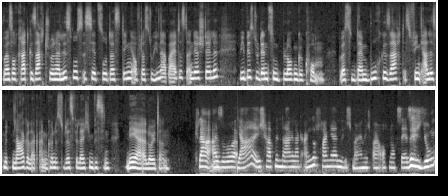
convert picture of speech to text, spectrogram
Du hast auch gerade gesagt, Journalismus ist jetzt so das Ding, auf das du hinarbeitest an der Stelle. Wie bist du denn zum Bloggen gekommen? Du hast in deinem Buch gesagt, es fing alles mit Nagellack an. Könntest du das vielleicht ein bisschen näher erläutern? Klar, also ja, ich habe mit Nagellack angefangen. Ich meine, ich war auch noch sehr, sehr jung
